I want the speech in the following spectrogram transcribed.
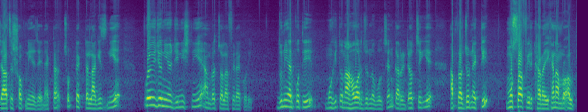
যা আছে সব নিয়ে যাই না। একটা ছোট্ট একটা লাগেজ নিয়ে প্রয়োজনীয় জিনিস নিয়ে আমরা চলাফেরা করি। দুনিয়ার প্রতি মোহিত না হওয়ার জন্য বলছেন, কারণ এটা হচ্ছে গিয়ে আপনার জন্য একটি মুসাফির খানা এখানে আমরা অল্প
